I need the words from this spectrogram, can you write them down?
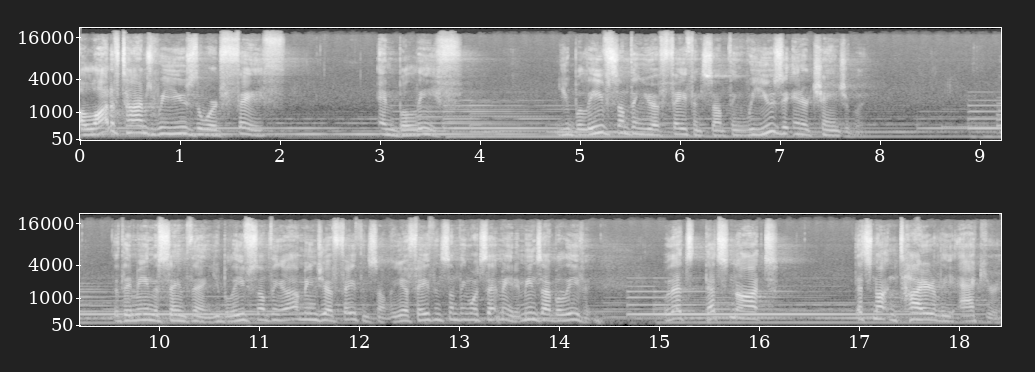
A lot of times we use the word faith and belief. You believe something, you have faith in something. We use it interchangeably. That they mean the same thing. You believe something, oh, means you have faith in something. You have faith in something, what's that mean? It means I believe it. Well, that's, that's, not, that's not entirely accurate.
